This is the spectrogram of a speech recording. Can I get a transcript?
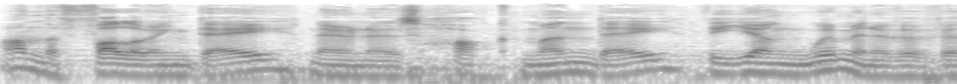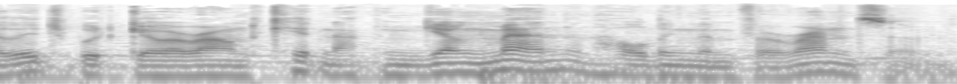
On the following day, known as Hock Monday, the young women of a village would go around kidnapping young men and holding them for ransom.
